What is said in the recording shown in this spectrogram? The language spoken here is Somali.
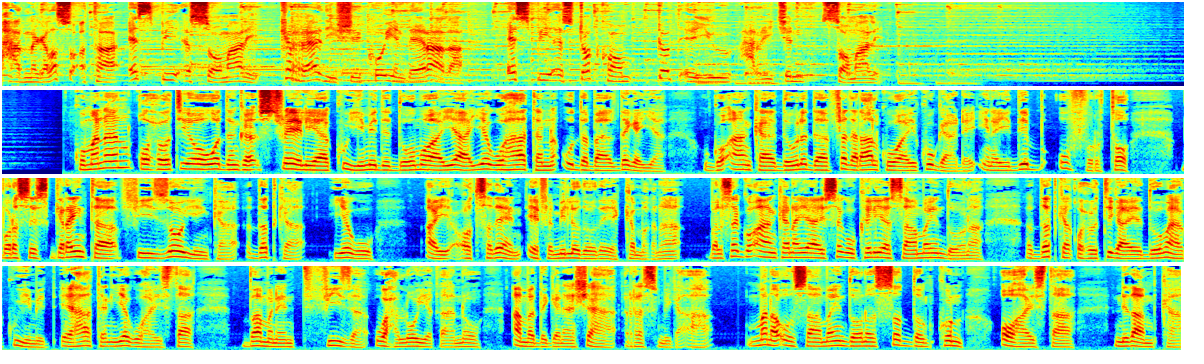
waxaad nagala socotaa s b s soomaali ka raadi sheekooyin dheeraada s b s com au xariijin soomaali kumanaan qaxooti oo waddanka austreeliya ku yimid doomo ayaa iyagu haatan u dabaaldegaya go'aanka dowladda federaalku ay ku gaadhay inay dib u furto boroses garaynta fiisooyinka dadka iyagu ay codsadeen ee familadooda ee ka maqnaa balse go'aankan ayaa isagu keliya saamayn doona. Dadka qaxootiga ee doomaha ku yimid ee haatan iyagu haysta permanent fiisa wax loo yaqaano ama deganaanshaha rasmiga ah. Mana uu saamayn doono soddon kun oo haystaa nidaamka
